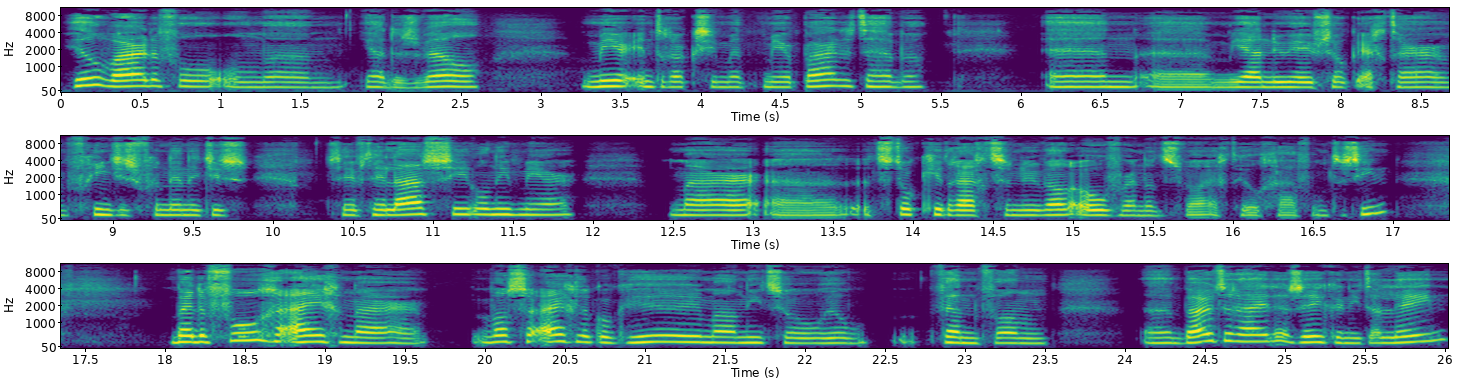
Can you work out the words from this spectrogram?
heel waardevol om um, ja, dus wel meer interactie met meer paarden te hebben. En um, ja, nu heeft ze ook echt haar vriendjes, vriendinnetjes. Ze heeft helaas Siegel niet meer. Maar uh, het stokje draagt ze nu wel over en dat is wel echt heel gaaf om te zien. Bij de vorige eigenaar was ze eigenlijk ook helemaal niet zo heel fan van uh, buitenrijden. Zeker niet alleen.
